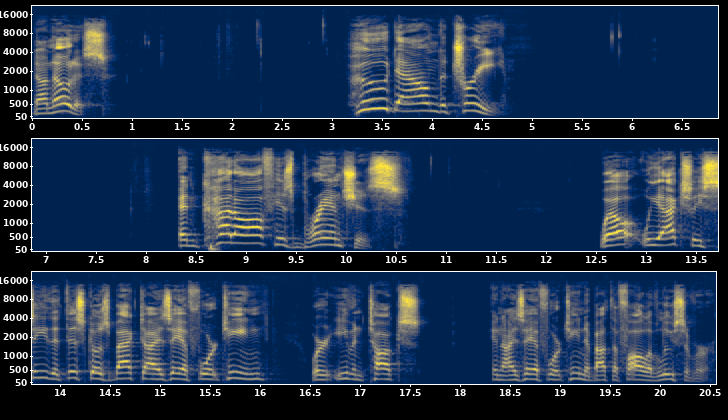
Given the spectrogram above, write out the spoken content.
Now notice, who down the tree? And cut off his branches. Well, we actually see that this goes back to Isaiah 14, where it even talks in Isaiah 14 about the fall of Lucifer.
